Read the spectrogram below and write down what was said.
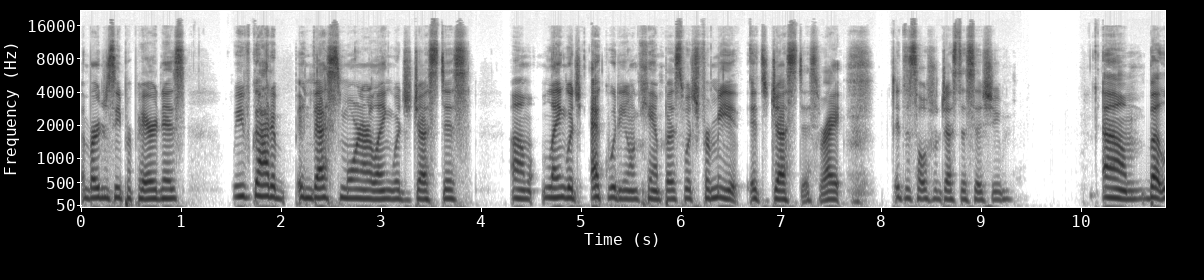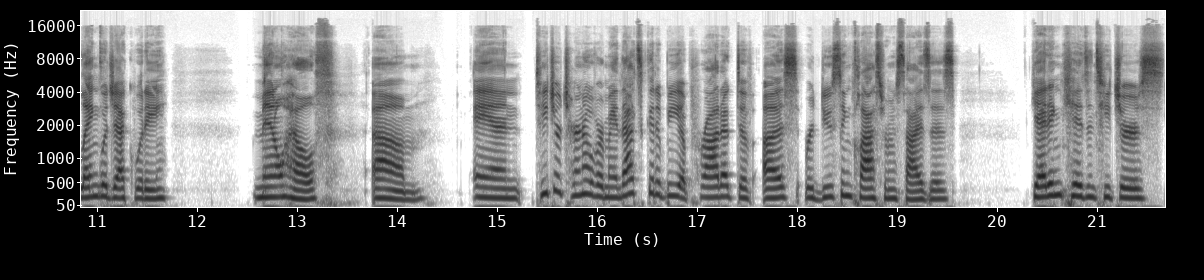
emergency preparedness, we've got to invest more in our language justice, um, language equity on campus. Which for me, it's justice, right? It's a social justice issue. Um, but language equity, mental health, um, and teacher turnover, man, that's going to be a product of us reducing classroom sizes, getting kids and teachers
